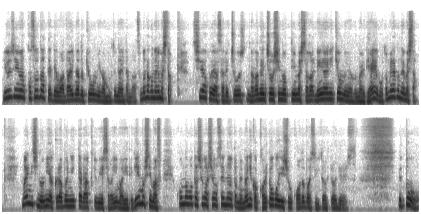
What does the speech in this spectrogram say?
友人は子育てで話題など興味が持てないため集まらなくなりました。ちやほやされ長年調子に乗っていましたが、恋愛に興味がなくなり出会いを求めなくなりました。毎日飲みやクラブに行ったりアクティブでしたが、今家でゲームをしています。こんな私が幸せになるため何か変えた方がいいでしょうか？アドバイスいただきたいです。えっと、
